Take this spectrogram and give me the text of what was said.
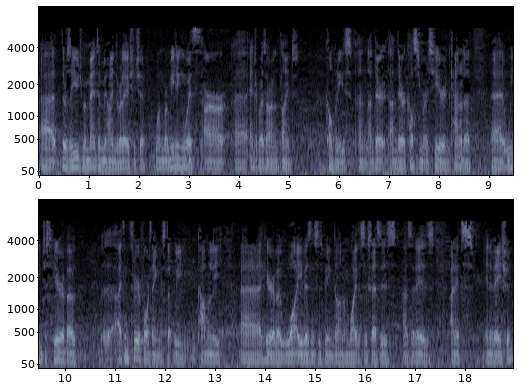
Uh, there's a huge momentum behind the relationship. When we're meeting with our uh, Enterprise Ireland client companies and, and, their and their customers here in Canada, uh, we just hear about I think three or four things that we commonly uh, hear about why business is being done and why the success is as it is, and it's innovation.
